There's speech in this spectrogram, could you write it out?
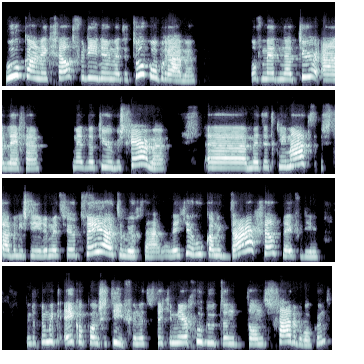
hoe kan ik geld verdienen met de top opruimen? Of met natuur aanleggen, met natuur beschermen, uh, met het klimaat stabiliseren, met CO2 uit de lucht halen. Weet je, hoe kan ik daar geld mee verdienen? En dat noem ik ecopositief. En dat is dat je meer goed doet dan, dan schadebrokkend.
